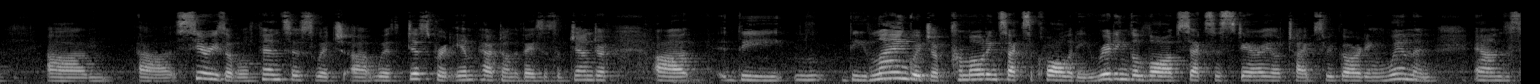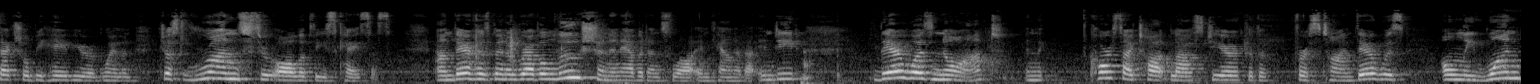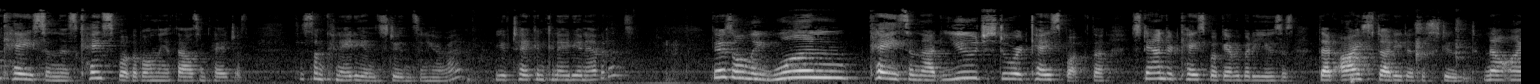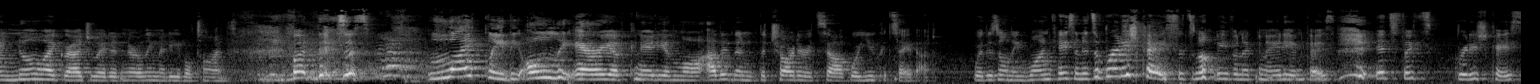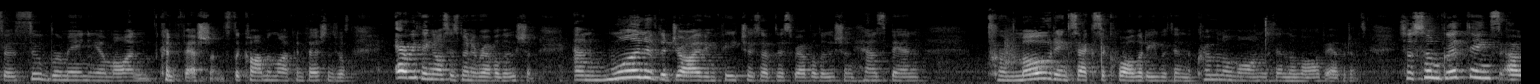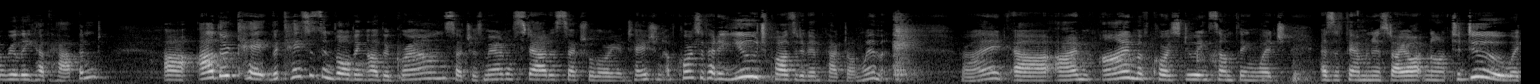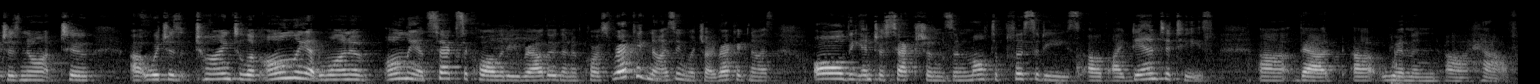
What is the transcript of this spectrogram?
um, uh, series of offenses which, uh, with disparate impact on the basis of gender, uh, the, the language of promoting sex equality, ridding the law of sexist stereotypes regarding women and the sexual behavior of women, just runs through all of these cases. And there has been a revolution in evidence law in Canada. Indeed, there was not, in the course I taught last year for the first time, there was only one case in this casebook of only a thousand pages. There's some Canadian students in here, right? You've taken Canadian evidence? There's only one case in that huge Stuart casebook, the standard casebook everybody uses, that I studied as a student. Now, I know I graduated in early medieval times, but this is likely the only area of Canadian law, other than the Charter itself, where you could say that where there's only one case, and it's a British case. It's not even a Canadian case. It's the British case, the Subramaniam on confessions, the common law confessions rules. Everything else has been a revolution. And one of the driving features of this revolution has been promoting sex equality within the criminal law and within the law of evidence. So some good things uh, really have happened. Uh, other ca- the cases involving other grounds, such as marital status, sexual orientation, of course, have had a huge positive impact on women right? Uh, I'm, I'm, of course, doing something which, as a feminist, I ought not to do, which is not to, uh, which is trying to look only at one of, only at sex equality rather than, of course, recognizing, which I recognize, all the intersections and multiplicities of identities uh, that uh, women uh, have.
